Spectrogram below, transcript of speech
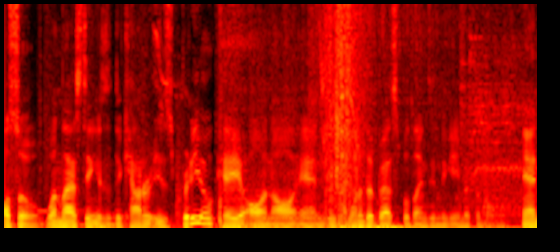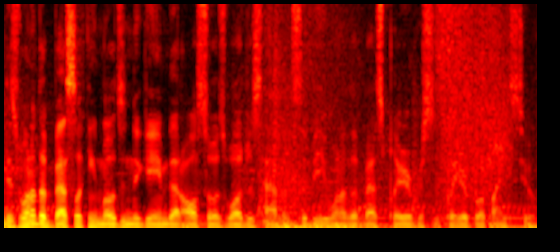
Also, one last thing is that the counter is pretty okay all in all and is one of the best bloodlines in the game at the moment. And is one of the best looking modes in the game that also as well just happens to be one of the best player versus player bloodlines too.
